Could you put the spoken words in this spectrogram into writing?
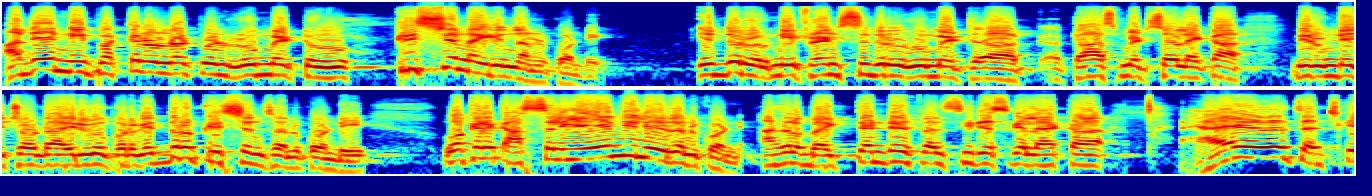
అదే నీ పక్కన ఉన్నటువంటి రూమ్మేట్ క్రిస్టియన్ అయ్యింది అనుకోండి ఇద్దరు నీ ఫ్రెండ్స్ ఇద్దరు రూమ్మేట్ క్లాస్మేట్స్ లేక మీరు ఉండే చోట ఇరుగు పొరుగు ఇద్దరు క్రిస్టియన్స్ అనుకోండి. ఒకరికి అసలు ఏమీ లేదనుకోండి. అసలు భక్తి అంటే సీరియస్గా లేక "ఏ, చర్చికి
